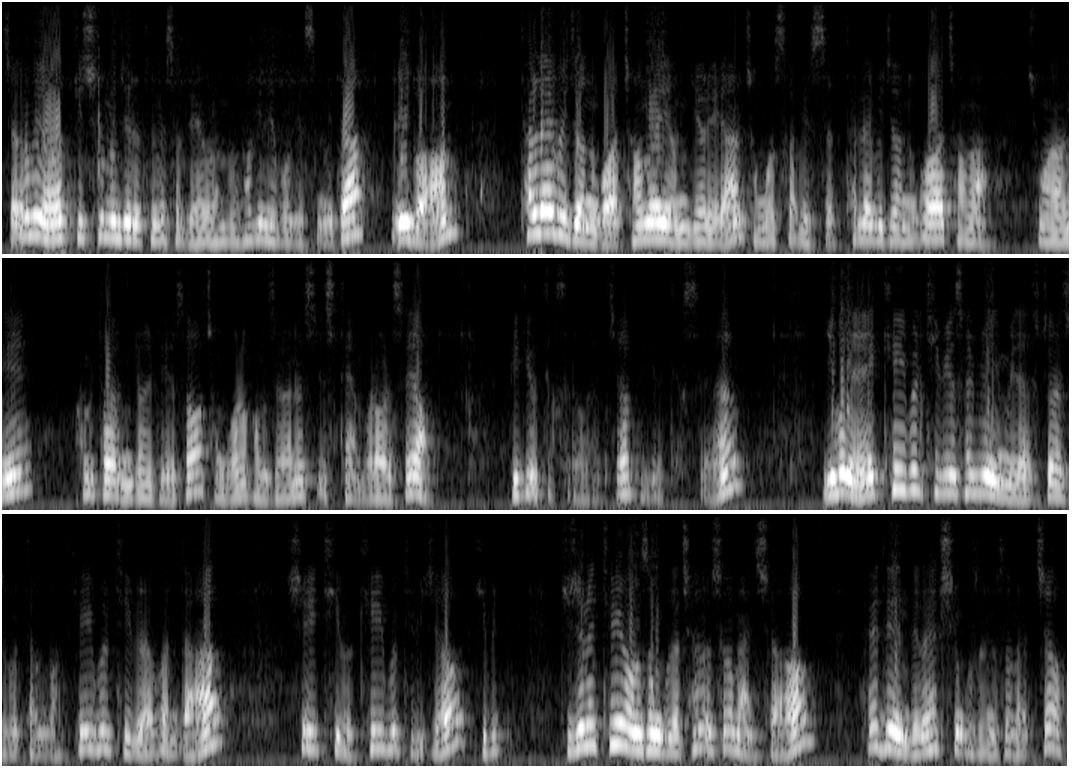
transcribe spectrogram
자, 그러면 기출문제를 통해서 내용을 한번 확인해 보겠습니다. 1번. 텔레비전과 전화 연결에 의한 정보 서비스. 텔레비전과 전화 중앙에 컴퓨터 연결돼서 정보를 검색하는 시스템. 뭐라고 그랬어요? 비디오 텍스라고 그랬죠. 비디오 텍스. 이번에 케이블 TV 설명입니다. 적절하지 못한 것. 케이블 TV라고 한다. CATV, 케이블 TV죠. 기존의 TV 방송보다 채널 수가 많죠. 헤드엔드가 핵심 구성 요소 맞죠?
